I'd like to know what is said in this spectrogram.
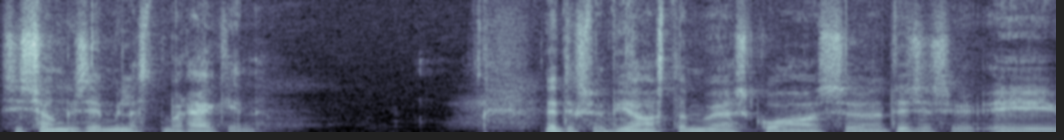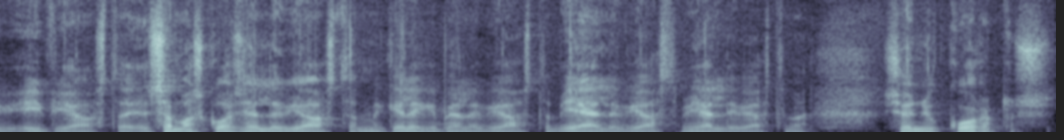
siis see ongi see, millest ma räägin. Näiteks me vihastame ühes kohas, äh, teises ei, ei, ei vihasta, samas kohas jälle vihastame, kellegi peale vihastame, jälle vihastame, jälle vihastame. see on ju kordus.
